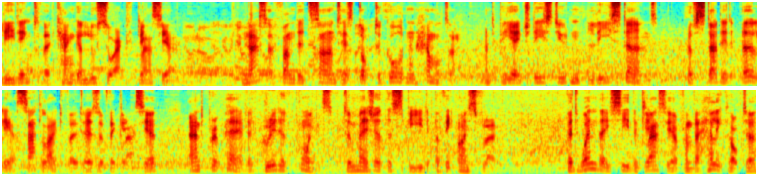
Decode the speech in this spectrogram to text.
leading to the Kangerlussuaq Glacier. No, no, we're gonna go. NASA-funded scientist Dr. Gordon Hamilton and PhD student Leigh Stearns have studied earlier satellite photos of the glacier and prepared a grid of points to measure the speed of the ice flow. But when they see the glacier from the helicopter,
